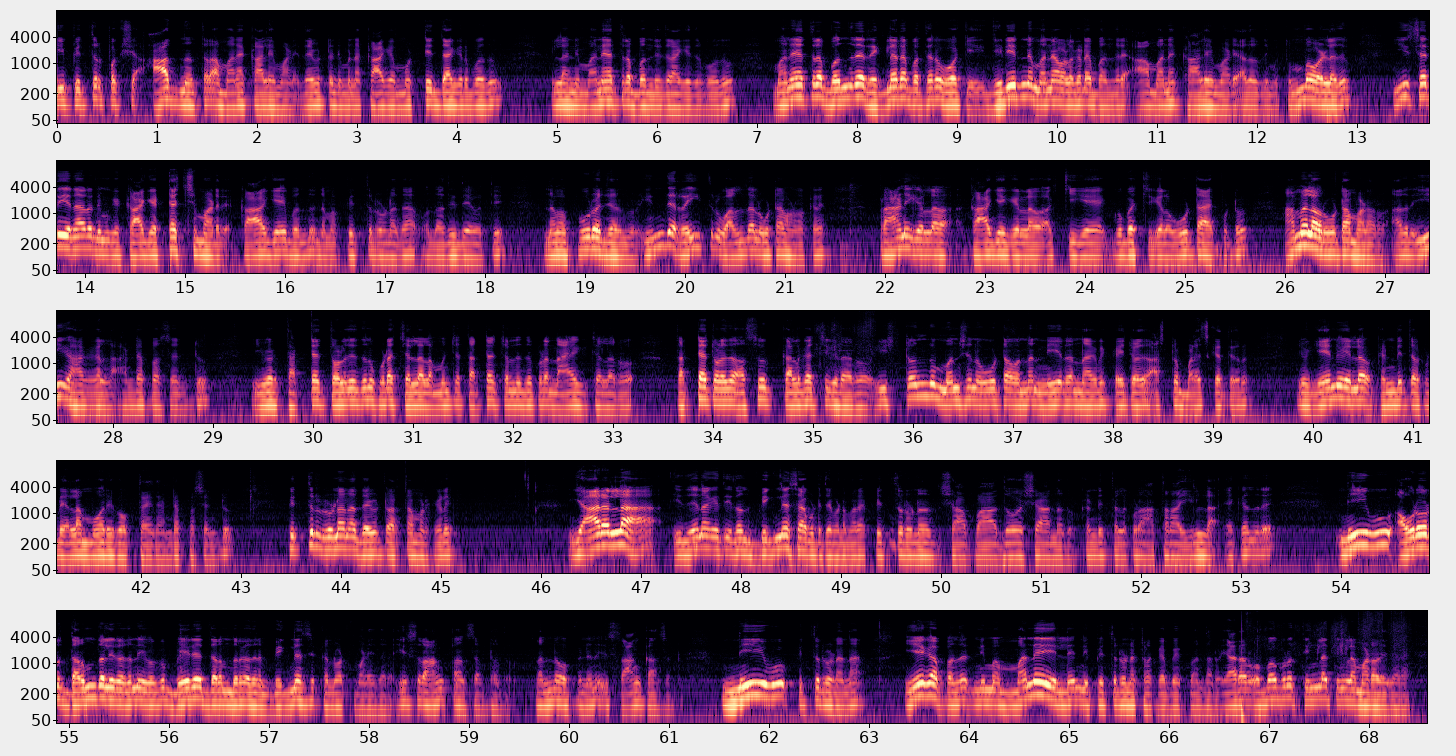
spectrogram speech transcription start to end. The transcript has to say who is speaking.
Speaker 1: ಈ ಪಿತೃಪಕ್ಷ ಆದ ನಂತರ ಆ ಮನೆ ಖಾಲಿ ಮಾಡಿ. ದಯವಿಟ್ಟು ನಿಮ್ಮನ್ನು ಕಾಗೆ ಮುಟ್ಟಿದ್ದಾಗಿರ್ಬೋದು, ಇಲ್ಲ ನಿಮ್ಮ ಮನೆ ಹತ್ರ ಬಂದಿದ್ದಾಗಿರ್ಬೋದು ಮನೆ ಹತ್ರ ಬಂದರೆ ರೆಗ್ಯುಲರಾಗಿ ಬರ್ತಾರೆ ಓಕೆ ದಿಢೀರ್ನೇ ಮನೆ ಒಳಗಡೆ ಬಂದರೆ ಆ ಮನೆ ಖಾಲಿ ಮಾಡಿ, ಅದು ನಿಮಗೆ ತುಂಬ ಒಳ್ಳೆಯದು ಈ ಸರಿ ಏನಾದರೂ ನಿಮಗೆ ಕಾಗೆ ಟಚ್ ಮಾಡಿದರೆ, ಕಾಗೆ ಬಂದು ನಮ್ಮ ಪಿತೃಋಣದ ಒಂದು ಅಧಿದೇವತೆ, ನಮ್ಮ ಪೂರ್ವಜನ್ಮರು ಹಿಂದೆ ರೈತರು ಹೊಲದಲ್ಲಿ ಊಟ ಮಾಡ್ಬೇಕಾದ್ರೆ ಪ್ರಾಣಿಗೆಲ್ಲ, ಕಾಗೆಗೆಲ್ಲ, ಅಕ್ಕಿಗೆ ಗುಬಚ್ಚಿಗೆಲ್ಲ ಊಟ ಹಾಕ್ಬಿಟ್ಟು ಆಮೇಲೆ ಅವ್ರು ಊಟ ಮಾಡೋರು. ಆದರೆ ಈಗ ಹಾಗಲ್ಲ ಹಂಡ್ರೆಡ್ ಪರ್ಸೆಂಟು ಇವಾಗ ತಟ್ಟೆ ತೊಳೆದಿದ್ದನ್ನು ಕೂಡ ಚೆಲ್ಲಲ್ಲ. ಮುಂಚೆ ತಟ್ಟೆ ಚೆಲ್ಲಿದ್ದು ಕೂಡ ನಾಯಿಗೆ ಚೆಲ್ಲರು. ತಟ್ಟೆ ತೊಳೆದು ಹಸು ಕಲ್ಗಚ್ಚಿಗಿಡೋರು ಇಷ್ಟೊಂದು ಮನುಷ್ಯನ ಊಟವನ್ನು ನೀರನ್ನಾಗಲಿ ಕೈ ತೊಳೆದು ಅಷ್ಟು ಬಳಸ್ಕೊತಿದ್ರು ಇವಾಗ ಏನೂ ಇಲ್ಲ. ಖಂಡಿತ ಕೂಡ ಎಲ್ಲ ಮೋರಿಗೆ ಹೋಗ್ತಾ ಇದೆ ಹಂಡ್ರೆಡ್ ಪರ್ಸೆಂಟು. ಪಿತೃ ಋಣನ ದಯವಿಟ್ಟು ಅರ್ಥ ಮಾಡ್ಕೊಳ್ಳಿ. ಯಾರೆಲ್ಲ ಇದೇನಾಗೈತೆ, ಇದೊಂದು ಬಿಗ್ನೆಸ್ ಆಗ್ಬಿಟ್ಟಿದೆ ಮೇಡಮ್ ಅವರೇ. ಶಾಪ, ದೋಷ ಅನ್ನೋದು ಖಂಡಿತಲ್ಲೂ ಕೂಡ ಆ ಥರ ಇಲ್ಲ. ಯಾಕಂದರೆ ನೀವು ಅವ್ರವ್ರ ಧರ್ಮದಲ್ಲಿರೋದನ್ನು ಇವಾಗ ಬೇರೆ ಧರ್ಮದವ್ರಿಗೆ ಅದನ್ನು ಬಿಗ್ನೆಸ್ಗೆ ಕನ್ವರ್ಟ್ ಮಾಡಿದ್ದಾರೆ. ಈ ರಾಂಗ್ ಕಾನ್ಸೆಪ್ಟ್ ಅದು. ನನ್ನ ಒಪಿನಿಯನ್ ಈ ರಾಂಗ್ ಕಾನ್ಸೆಪ್ಟ್ ನೀವು ಪಿತೃಋಣನ, ಹೇಗಪ್ಪ ಅಂದರೆ ನಿಮ್ಮ ಮನೆಯಲ್ಲಿ ನೀವು ಪಿತೃಋಣ ಕಳ್ಕೋಬೇಕು ಅಂತಾರೆ ಯಾರು ಒಬ್ಬೊಬ್ಬರು ತಿಂಗಳ ತಿಂಗಳ ಮಾಡೋರಿದ್ದಾರೆ.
